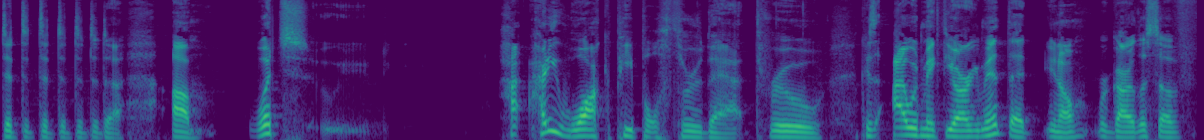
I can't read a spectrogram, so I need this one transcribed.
Da, da, da, da, da, da, da. Um, what's how, how do you walk people through that? Through because I would make the argument that you know, regardless of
